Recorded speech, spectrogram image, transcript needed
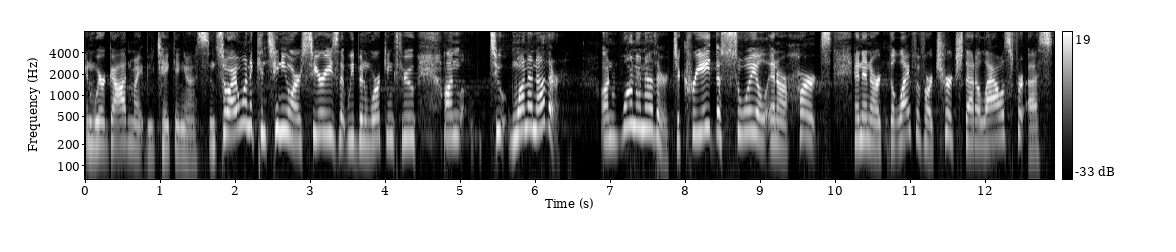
and where God might be taking us. And so I want to continue our series that we've been working through on to one another on one another to create the soil in our hearts and in our, the life of our church that allows for us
